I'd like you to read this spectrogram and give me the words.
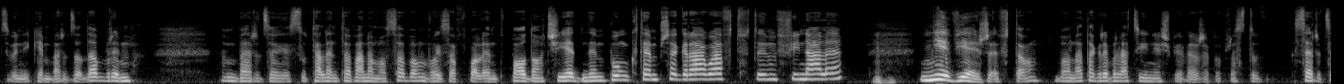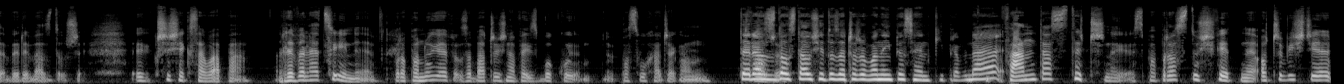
z wynikiem bardzo dobrym. Bardzo jest utalentowaną osobą. Voice of Poland ponoć jednym punktem przegrała w, w tym finale. Mhm. Nie wierzę w to, bo ona tak rewelacyjnie śpiewa, że po prostu serce wyrywa z duszy. Y, Krzysiek Sałapa, rewelacyjny. Proponuję zobaczyć na Facebooku, posłuchać jak on Teraz tworzy. dostał się do zaczarowanej piosenki, prawda? Fantastyczny jest, po prostu świetny. Oczywiście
